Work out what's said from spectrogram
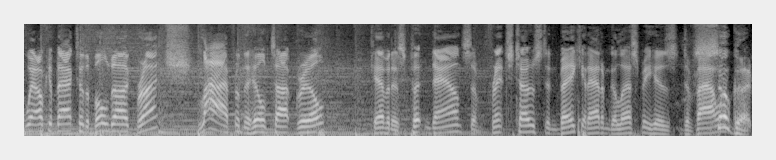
Welcome back to the Bulldog Brunch, live from the Hilltop Grill. Kevin is putting down some French toast and bacon. Adam Gillespie has devoured So good.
